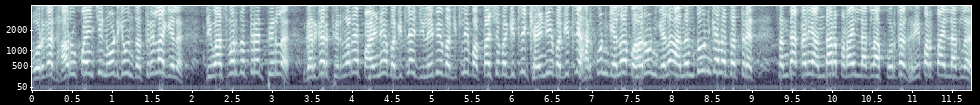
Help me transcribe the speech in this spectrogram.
पोरग दहा रुपयांची नोट घेऊन जत्रेला गेलं. दिवसभर जत्रेत फिरलं. घरघर फिरणारे पाळणे बघितले जिलेबी बघितली बत्ताशे बघितली खेळणी बघितली हरकून गेलं बहरून गेलं आनंदून गेलं जत्रेत. संध्याकाळी अंधार पडायला लागला पोरग घरी परतायला लागलं.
